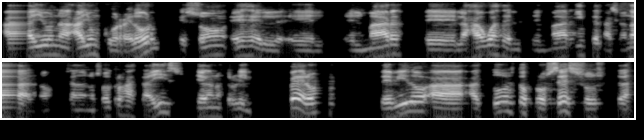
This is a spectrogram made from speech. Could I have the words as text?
hay, una, hay un corredor que son, es el, el, el mar eh, las aguas del, mar internacional, ¿no? O sea, nosotros hasta ahí llegan nuestros límites. Pero debido a, todos estos procesos de las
